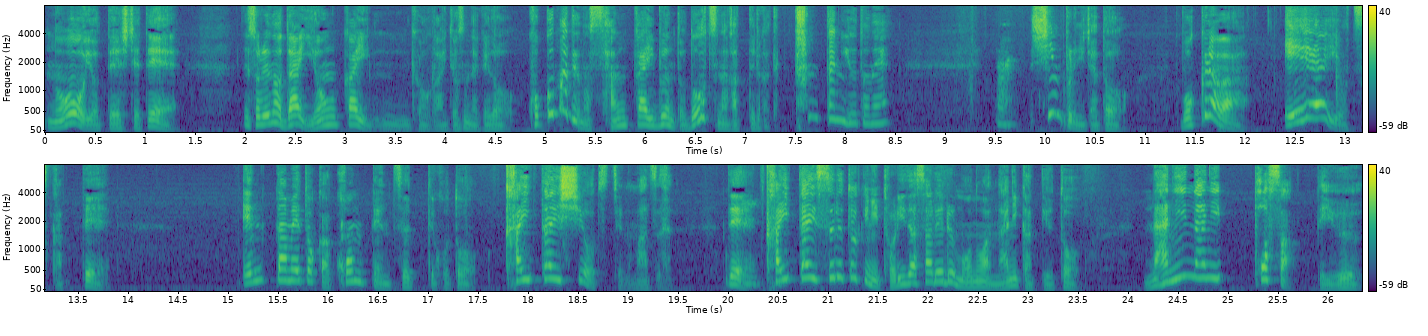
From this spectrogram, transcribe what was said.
のを予定してて、で、それの第4回、今日該当するんだけど、ここまでの3回分とどう繋がってるかって簡単に言うとね、シンプルに言っちゃうと、僕らは AI を使って、エンタメとかコンテンツってことを解体しようっつっていうの、まず。で、解体するときに取り出されるものは何かっていうと、何々っぽさっていう、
